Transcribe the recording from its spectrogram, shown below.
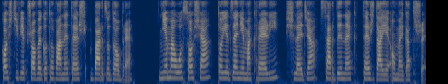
kości wieprzowe gotowane też bardzo dobre. Nie ma łososia, to jedzenie makreli, śledzia, sardynek też daje omega-3.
